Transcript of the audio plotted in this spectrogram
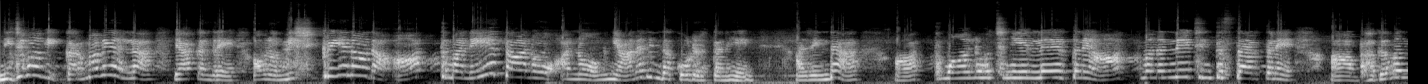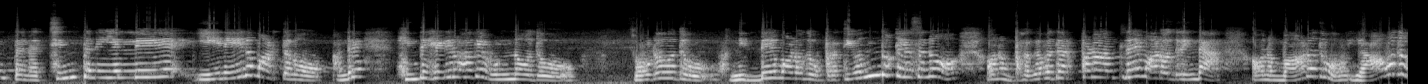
ನಿಜವಾಗಿ ಕರ್ಮವೇ ಅಲ್ಲ. ಯಾಕಂದ್ರೆ ಅವನು ನಿಷ್ಕ್ರಿಯನಾದ ಆತ್ಮನೇ ತಾನು ಅನ್ನೋ ಜ್ಞಾನದಿಂದ ಕೂಡಿರ್ತಾನೆ. ಅದರಿಂದ ಆತ್ಮಾಲೋಚನೆಯಲ್ಲೇ ಇರ್ತಾನೆ. ಆತ್ಮನನ್ನೇ ಚಿಂತಿಸ್ತಾ ಇರ್ತಾನೆ. ಆ ಭಗವಂತನ ಚಿಂತನೆಯಲ್ಲೇ ಏನೇನು ಮಾಡ್ತಾನೋ, ಅಂದ್ರೆ ಹಿಂದೆ ಹೇಳಿರೋ ಹಾಗೆ ಉಣ್ಣೋದು ಉಡೋದು ನಿದ್ದೆ ಮಾಡೋದು, ಪ್ರತಿಯೊಂದು ಕೆಲಸನೂ ಅವನು ಭಗವದರ್ಪಣ ಅಂತಲೇ ಮಾಡೋದ್ರಿಂದ ಅವನು ಮಾಡೋದು ಯಾವುದು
